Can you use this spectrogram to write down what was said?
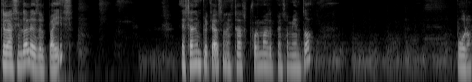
que las índoles del país están implicadas en estas formas de pensamiento puro.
